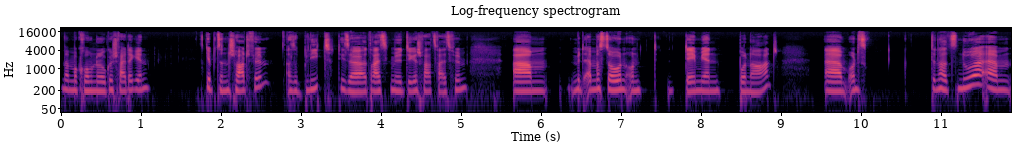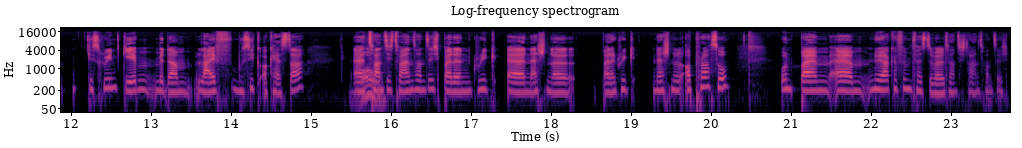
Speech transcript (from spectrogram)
wenn wir chronologisch weitergehen, gibt es einen Shortfilm, also Bleed, dieser 30-minütige Schwarz-Weiß-Film, ähm, mit Emma Stone und Damien Bonnard. Ähm, und es, den hat es nur ähm, gescreent gegeben mit einem Live-Musikorchester äh, Wow. 2022 bei den Greek äh, National, bei der Greek National Opera so und beim ähm, New Yorker Filmfestival 2023.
